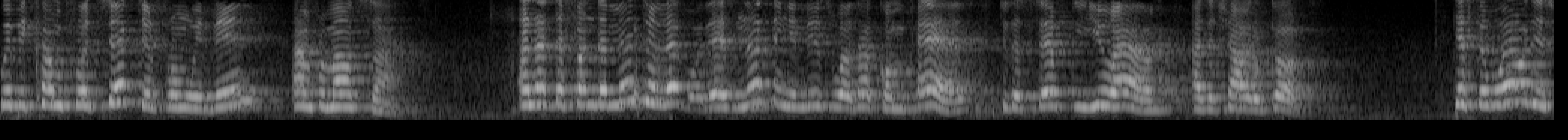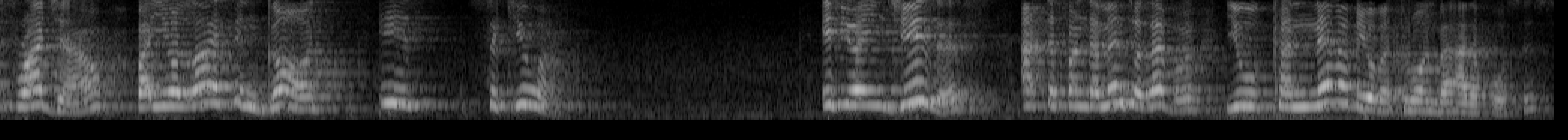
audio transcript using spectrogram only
We become protected from within and from outside. And at the fundamental level, there's nothing in this world that compares to the safety you have as a child of God. Yes, the world is fragile, but your life in God is secure. If you are in Jesus, at the fundamental level, you can never be overthrown by other forces.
